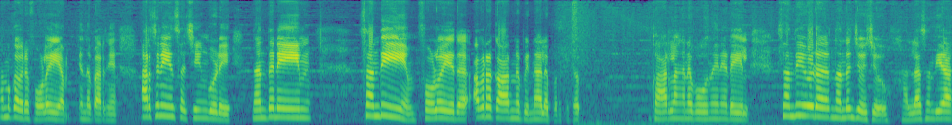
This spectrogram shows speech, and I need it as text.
നമുക്ക് അവരെ ഫോളോ ചെയ്യാം എന്ന് പറഞ്ഞ് അർച്ചനയും സച്ചിയും കൂടി നന്ദനെയും സന്ധ്യയെയും ഫോളോ ചെയ്ത് അവരുടെ കാറിന് പിന്നാലെ പുറപ്പെട്ടു. കാറിൽ അങ്ങനെ പോകുന്നതിനിടയിൽ സന്ധ്യയോട് നന്ദൻ ചോദിച്ചു അല്ല സന്ധ്യ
